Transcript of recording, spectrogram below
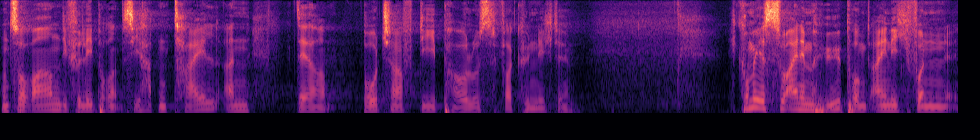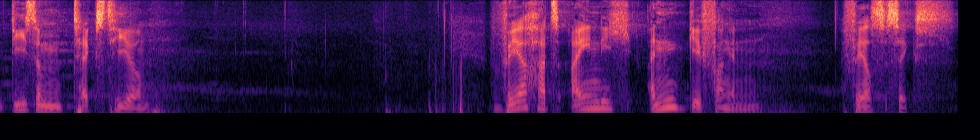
Und so waren die Philipper, sie hatten Teil an der Botschaft, die Paulus verkündigte. Ich komme jetzt zu einem Höhepunkt eigentlich von diesem Text hier. Wer hat eigentlich angefangen? Vers 6.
